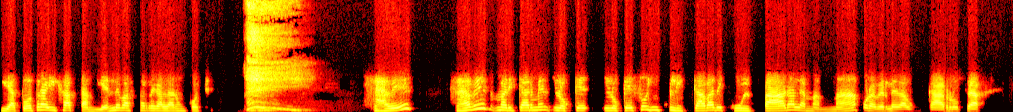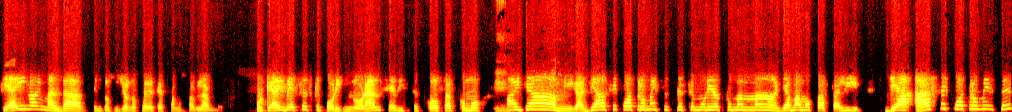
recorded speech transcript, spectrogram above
y a tu otra hija también le vas a regalar un coche. ¿Sabes? ¿Sabes, Mari Carmen, lo que, lo que eso implicaba de culpar a la mamá por haberle dado un carro? O sea, si ahí no hay maldad, entonces yo no sé de qué estamos hablando. Porque hay veces que por ignorancia dices cosas como, ay, ya, amiga, ya hace cuatro meses que se murió tu mamá, ya vamos a salir. Ya hace cuatro meses,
